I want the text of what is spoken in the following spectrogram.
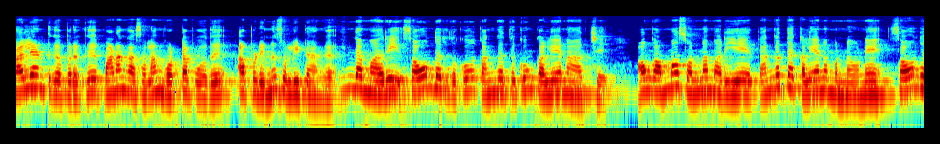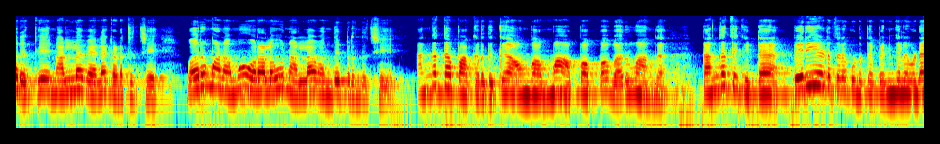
கல்யாணத்துக்கு பிறகு பணம் காசெல்லாம் கொட்ட போகுது அப்படின்னு சொல்லிட்டாங்க. இந்த மாதிரி சௌந்தரத்துக்கும் தங்கத்துக்கும் கல்யாணம் ஆச்சு. அவங்க அம்மா சொன்ன மாதிரியே தங்கத்தை கல்யாணம் பண்ணவுடனே சௌந்தருக்கு நல்ல வேலை கிடச்சிச்சு. வருமானமும் ஓரளவு நல்லா வந்துட்டு இருந்துச்சு. தங்கத்தை பார்க்குறதுக்கு அவங்க அம்மா அப்பப்போ வருவாங்க. தங்கத்துக்கிட்ட பெரிய இடத்துல கொடுத்த பெண்களை விட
